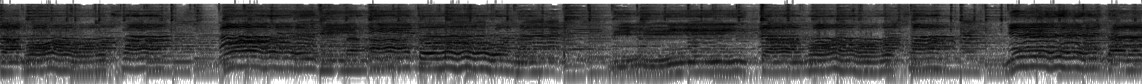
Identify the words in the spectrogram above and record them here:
כמוך בעדים אדוני מי כמוך נדל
